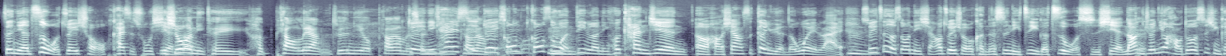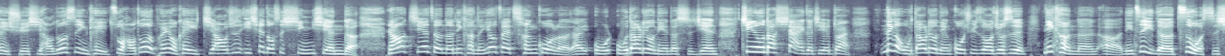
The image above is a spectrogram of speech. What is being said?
这你的自我追求开始出现。希望你可以很漂亮，就是你有漂亮的。对，你开始对公公司稳定了，嗯、你会看见呃，好像是更远的未来。嗯、所以这个时候，你想要追求的可能是你自己的自我实现。然后你觉得你有好多的事情可以学习，好多的事情可以做，好多的朋友可以交，就是一切都是新鲜的。然后接着呢，你可能又再撑过了哎五五到六年的时间，进入到下一个阶段。那个五到六年过去之后，就是你可能呃你自己的自我实现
